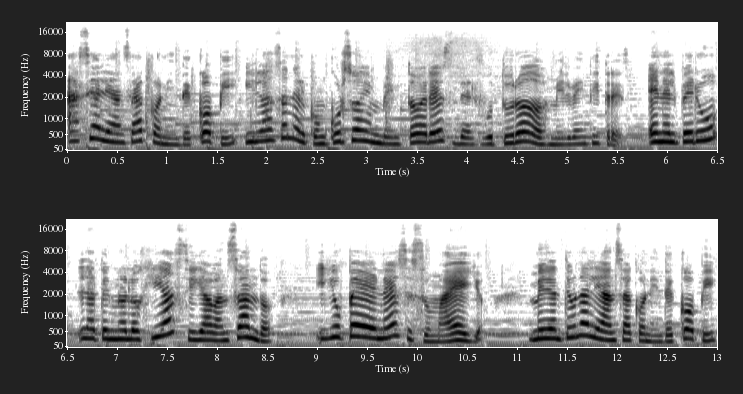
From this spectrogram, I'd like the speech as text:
hace alianza con Indecopi y lanzan el concurso de inventores del futuro 2023. En el Perú, la tecnología sigue avanzando y UPN se suma a ello. Mediante una alianza con Indecopi,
